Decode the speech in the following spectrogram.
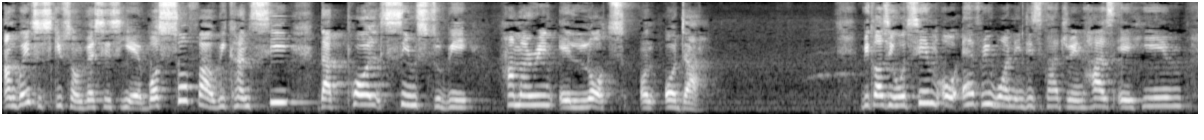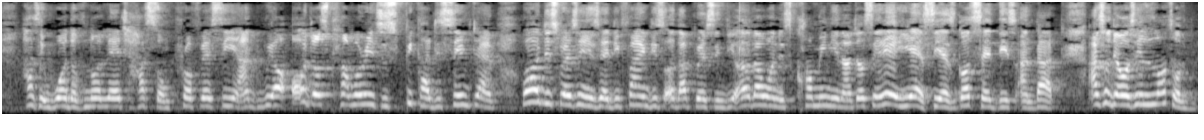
I'm going to skip some verses here, but so far we can see that Paul seems to be hammering a lot on order. Because it would seem, oh, everyone in this gathering has a hymn, has a word of knowledge, has some prophecy, and we are all just clamoring to speak at the same time. While this person is edifying this other person, the other one is coming in and just saying, hey, yes, yes, God said this and that. And so there was a lot of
